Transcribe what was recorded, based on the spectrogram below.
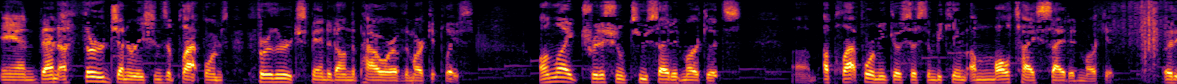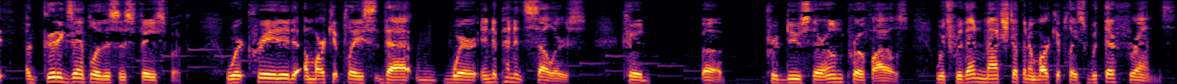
And then a third generations of platforms further expanded on the power of the marketplace. Unlike traditional two-sided markets, um, a platform ecosystem became a multi-sided market. A, a good example of this is Facebook, where it created a marketplace that where independent sellers could uh, produce their own profiles, which were then matched up in a marketplace with their friends.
